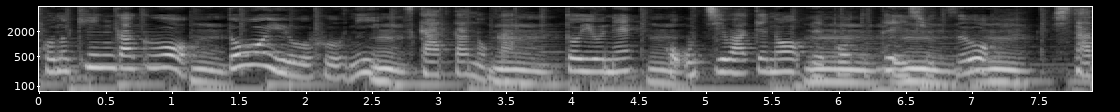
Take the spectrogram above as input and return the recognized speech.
この金額をうん。どういうふうに使ったのかうん。というね、うん。こう内訳のレポート提出をした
